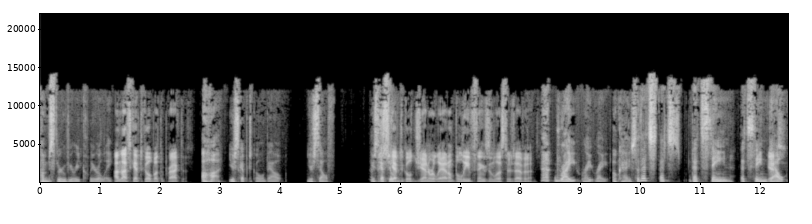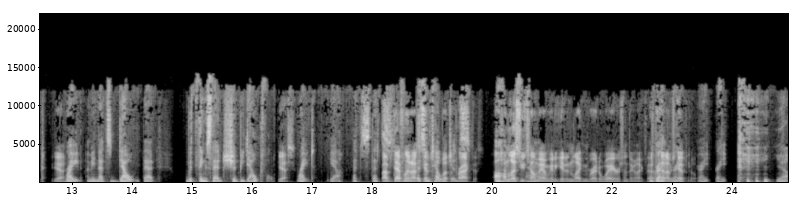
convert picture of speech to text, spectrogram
comes through very clearly. I'm not skeptical about the practice. Uh huh. You're skeptical about yourself. You're Just skeptical generally. I don't believe things unless there's evidence. Right, right, right. Okay, so that's that's that's sane. That's sane Yes. doubt. Yeah. Right. I mean, that's doubt that with things that should be doubtful. Yes. Right. Yeah. That's that's. I'm definitely not skeptical about the practice. Uh-huh, Unless you tell uh-huh. me I'm going to get enlightened right away or something like that. Right, then I'm right, skeptical. right, right. yeah.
